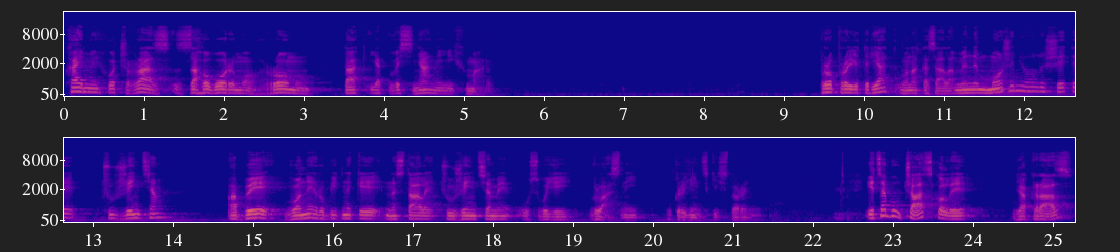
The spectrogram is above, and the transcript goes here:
Хай ми хоч раз заговоримо громом, так як весняні хмари. Про пролетаріат вона казала: ми не можемо його лишити чужинцям, аби вони, робітники, не стали чужинцями у своїй власній українській стороні. І це був час, коли якраз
